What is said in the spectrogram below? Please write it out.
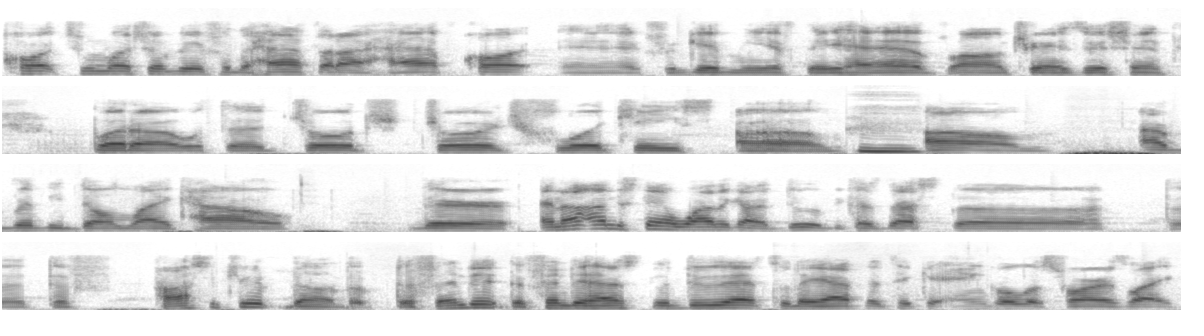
caught too much of it for the half that I have caught, and forgive me if they have um, transition. But uh, with the George George Floyd case, um, Mhm. um, I really don't like how they're, and I understand why they got to do it because that's the the the prosecute the, the defendant defendant has to do that, so they have to take an angle as far as like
